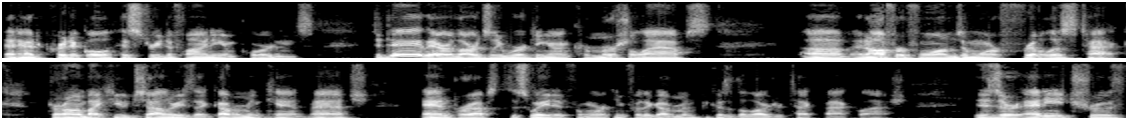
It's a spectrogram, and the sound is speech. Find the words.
that had critical history defining importance. Today, they are largely working on commercial apps um, and offer forms of more frivolous tech drawn by huge salaries that government can't match and perhaps dissuaded from working for the government because of the larger tech backlash. Is there any truth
